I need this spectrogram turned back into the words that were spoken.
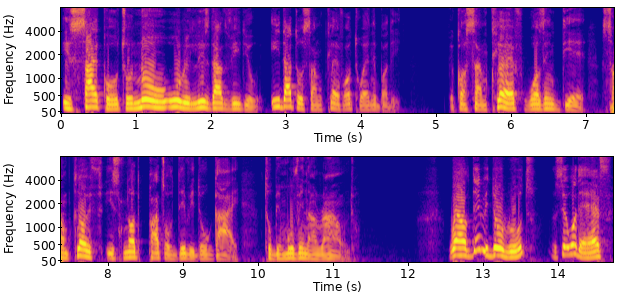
his cycle to know who released that video, either to Samklef or to anybody. Because Samklef wasn't there. Samklef is not part of Davido guy to be moving around. Well, Davido wrote, said, what the F?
